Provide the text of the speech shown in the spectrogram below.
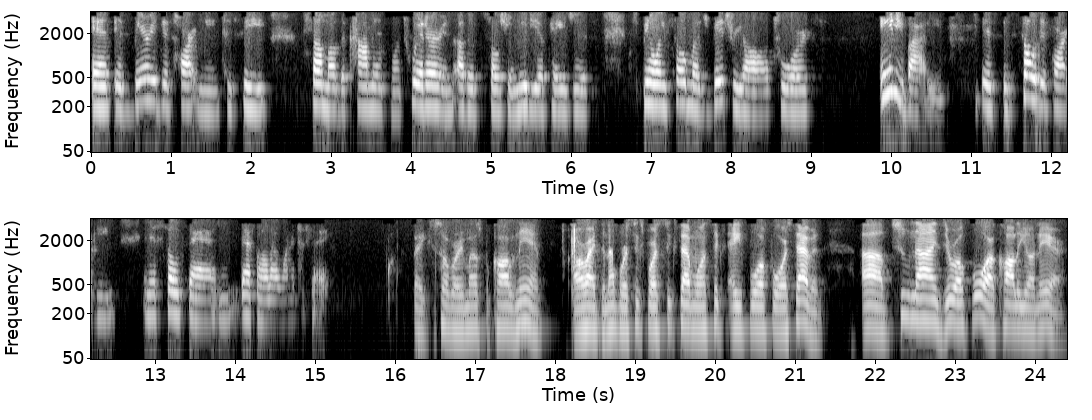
And it's very disheartening to see some of the comments on Twitter and other social media pages spewing so much vitriol towards anybody. It's, it's so disheartening and it's so sad. And that's all I wanted to say. Thank you so very much for calling in. All right, the number is six four six seven one six eight four four seven. Uh, two nine zero four. Calling you on air.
